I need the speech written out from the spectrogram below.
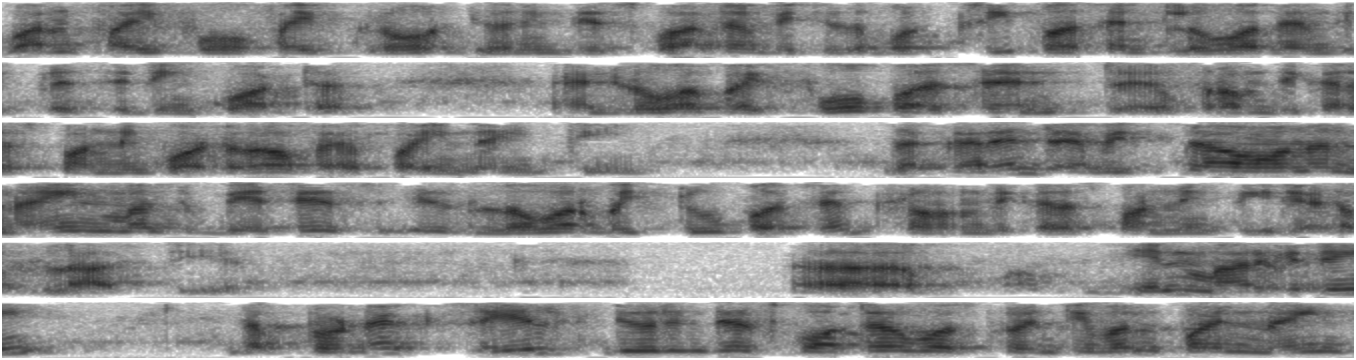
1545 crore during this quarter, which is about 3% lower than the preceding quarter and lower by 4% from the corresponding quarter of FY19. The current EBITDA on a nine-month basis is lower by 2% from the corresponding period of last year. Uh, in marketing, the product sales during this quarter was 21.926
